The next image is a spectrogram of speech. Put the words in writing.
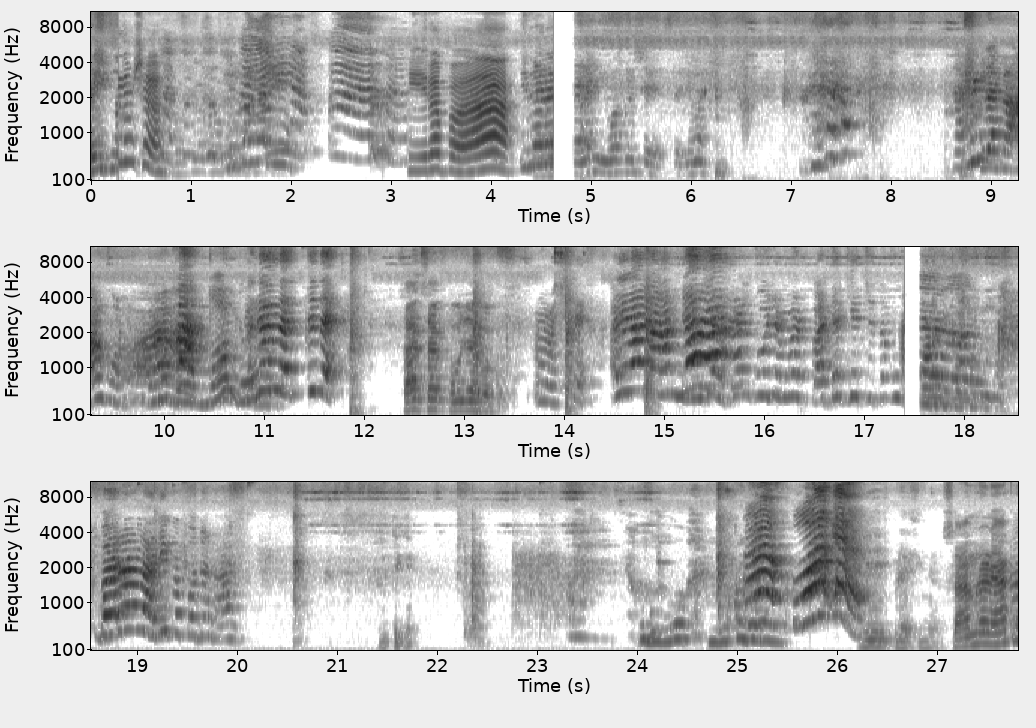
ಐತ್ ನಿಮಿಷ. ಹೀರಪ್ಪ. ಸಾಕು ಸಾಕು ಪೂಜೆ ಆಗ್ಬೇಕು. ಬರಲ್ಲ ಅದಕ್ಕೆ ಕೂತು ನಾನು ಇಟ್ಟಿಗೆ ಸಾಂಬ್ರಾಣಿ ಹಾಕ್ರ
